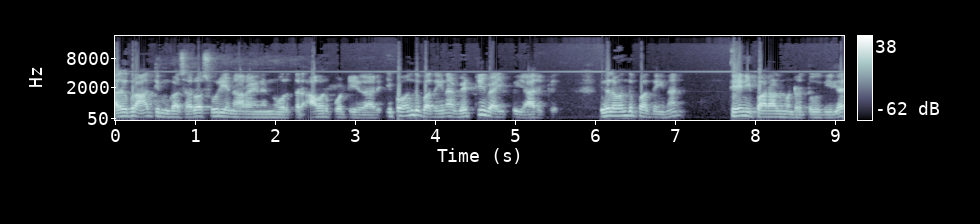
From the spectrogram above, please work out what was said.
அதுக்கப்புறம் அதிமுக சார்பா சூரிய நாராயணன் ஒருத்தர் அவர் போட்டியிடுறாரு. இப்போ வந்து பார்த்தீங்கன்னா வெற்றி வாய்ப்பு யாருக்கு? இதில் வந்து பார்த்தீங்கன்னா தேனி பாராளுமன்ற தொகுதியில்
